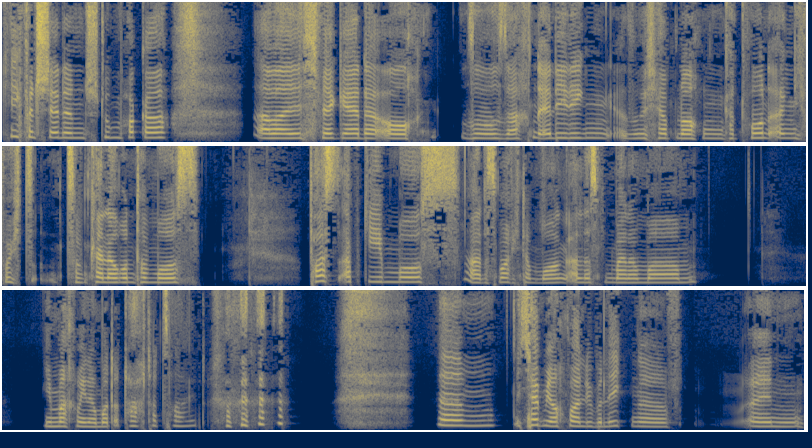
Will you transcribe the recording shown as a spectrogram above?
okay, ich bin schnell in Stubenhocker Aber ich wäre gerne auch so Sachen erledigen. Also ich habe noch einen Karton eigentlich, wo ich zum Keller runter muss. Post abgeben muss. Ah, das mache ich dann morgen alles mit meiner Mom. Wir machen wieder Mutter-Tochter-Zeit. ähm, ich habe mir auch mal überlegt, eine, ein,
